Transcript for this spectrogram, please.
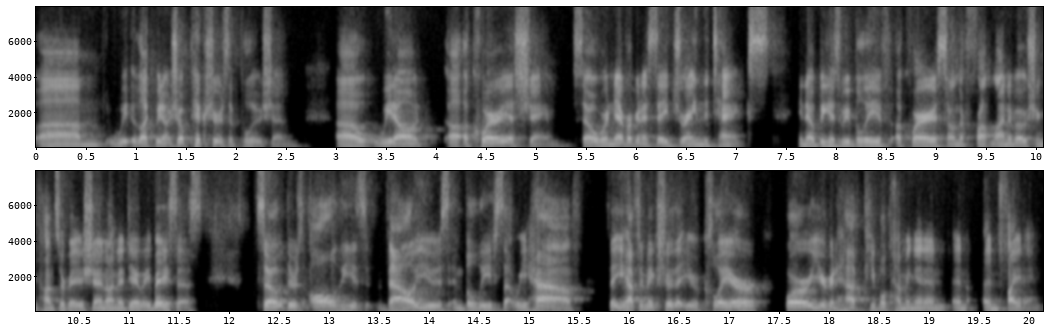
Um, we like we don't show pictures of pollution. Uh, we don't uh, Aquaria shame. So we're never going to say drain the tanks, you know, because we believe Aquaria are on the front line of ocean conservation on a daily basis. So there's all these values and beliefs that we have that you have to make sure that you're clear or you're going to have people coming in and, and, and fighting.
